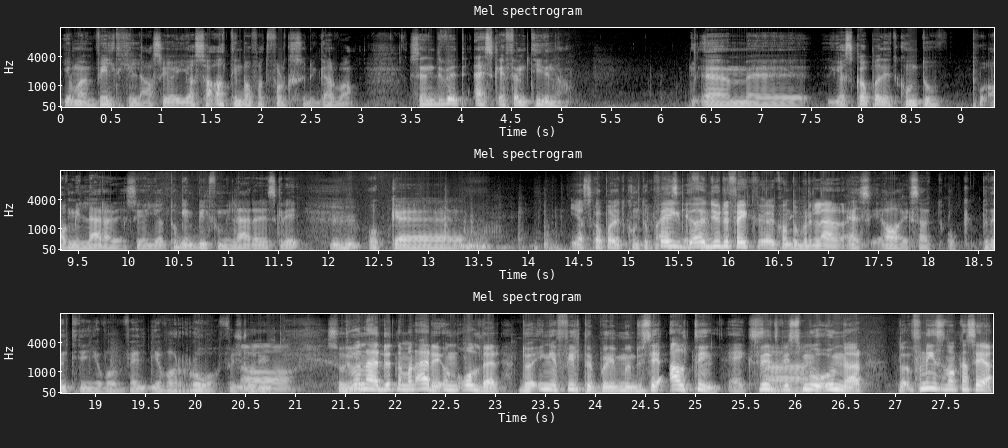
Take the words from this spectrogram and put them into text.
Jag var en vild kille. Alltså, jag, jag sa allting bara för att folk skulle garva. Sen du vet Ask FM-tiderna. Ehm, eh, jag skapade ett konto på, av min lärare. Så jag, jag tog en bild från min lärares grej. Mhm. Och eh, Jag skapade ett konto på Fake, SKFM. du gjorde fake konto på din lärare. S- Ja exakt, och på den tiden jag var, väl, jag var rå, förstår Ja. du? Så Det var när, du vet, när man är i ung ålder, du har ingen filter på din mun, du säger allting. Exakt. Du vet vi små ungar, då, från ingenstans de kan säga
